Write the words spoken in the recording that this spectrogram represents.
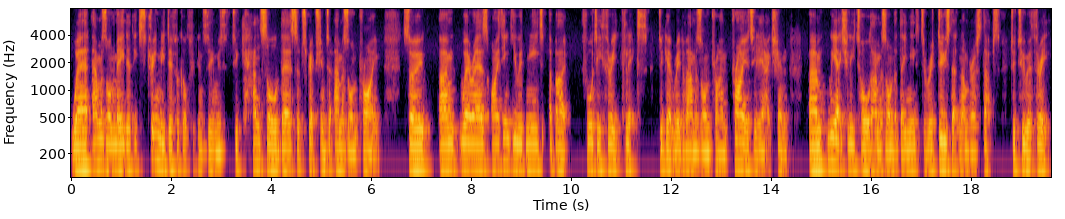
where Amazon made it extremely difficult for consumers to cancel their subscription to Amazon Prime. So um, whereas I think you would need about 43 clicks to get rid of Amazon Prime prior to the action, um, we actually told Amazon that they needed to reduce that number of steps to two or three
